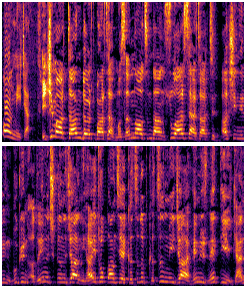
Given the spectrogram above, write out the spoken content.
olmayacaktır. 2 Mart'tan 4 Mart'a masanın altından sular sert aktı. Akşener'in bugün adayın açıklanacağı nihai toplantıya katılıp katılmayacağı henüz net değilken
